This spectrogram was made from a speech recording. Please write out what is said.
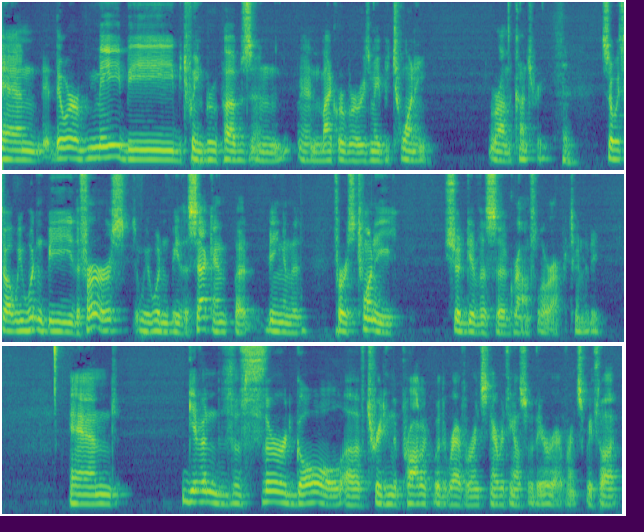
And there were maybe between brew pubs and, and microbreweries, maybe 20 around the country. Hmm. So we thought we wouldn't be the first, we wouldn't be the second, but being in the first 20 should give us a ground floor opportunity. And given the third goal of treating the product with reverence and everything else with irreverence, we thought,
